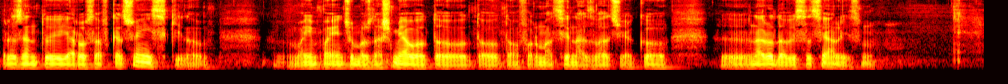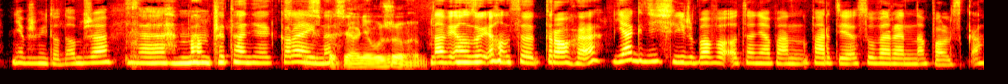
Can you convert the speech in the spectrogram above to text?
prezentuje Jarosław Kaczyński. No, w moim pojęciu można śmiało to, to, tą formację nazwać jako y, narodowy socjalizm. Nie brzmi to dobrze. E, Mam pytanie kolejne. Specjalnie użyłem. Nawiązujące trochę. Jak dziś liczbowo ocenia pan partię Suwerenna Polska?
